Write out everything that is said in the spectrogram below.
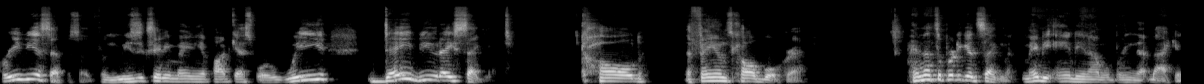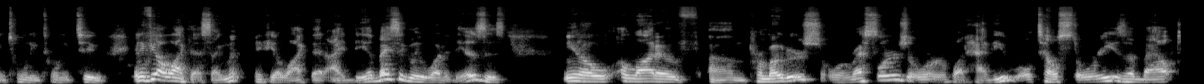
previous episode from the Music City Mania podcast where we debuted a segment called The Fans Call Bullcrap. And that's a pretty good segment. Maybe Andy and I will bring that back in 2022. And if y'all like that segment, if y'all like that idea, basically what it is is, you know, a lot of um, promoters or wrestlers or what have you will tell stories about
